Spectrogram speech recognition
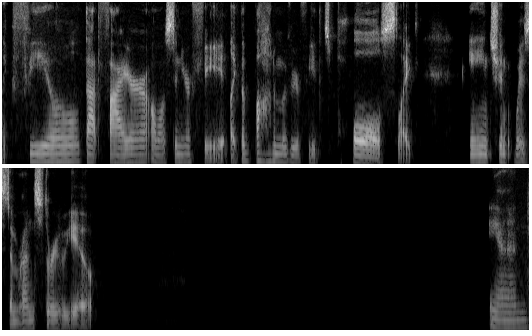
Like, feel that fire almost in your feet, like the bottom of your feet, this pulse, like ancient wisdom runs through you. And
